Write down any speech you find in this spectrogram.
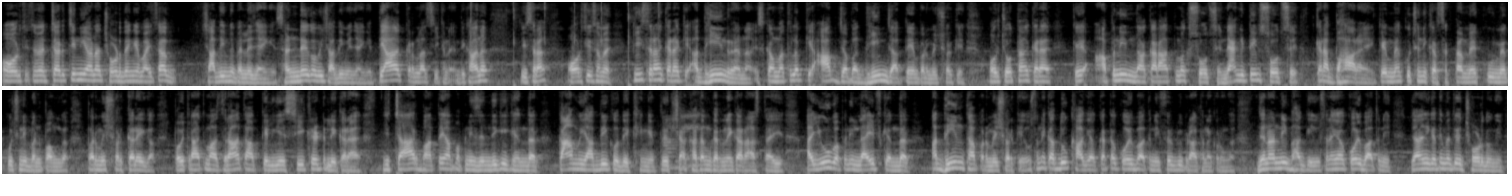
और समय चर्च ही नहीं आना, छोड़ देंगे भाई साहब। शादी में पहले जाएँगे संडे को भी शादी में जाएँगे। त्याग करना सीखना है, दिखाना। तीसरा और चीज़ हमें तीसरा कह रहा है कि अधीन रहना। इसका मतलब कि आप जब अधीन जाते हैं परमेश्वर के और चौथा कह रहा है कि अपनी नकारात्मक सोच से नेगेटिव सोच से कह रहा बाहर आए कि मैं कुछ नहीं कर सकता मैं मैं कुछ नहीं बन पाऊँगा परमेश्वर करेगा। पवित्र आत्मा रात आपके लिए सीक्रेट लेकर आया। ये चार बातें आप अपनी ज़िंदगी के अंदर कामयाबी को देखेंगे। परीक्षा खत्म करने का रास्ता है ये। अयूब अपनी लाइफ के अंदर अधीन था परमेश्वर के। उसने कहा, दुख आ गया। कहता, कोई बात नहीं, फिर भी प्रार्थना करूँगा। जनानी भाग गई। उसने कहा, कोई बात नहीं। जनानी कहती, मैं तुझे छोड़ दूँगी।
